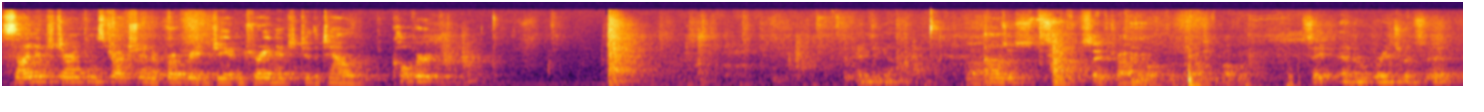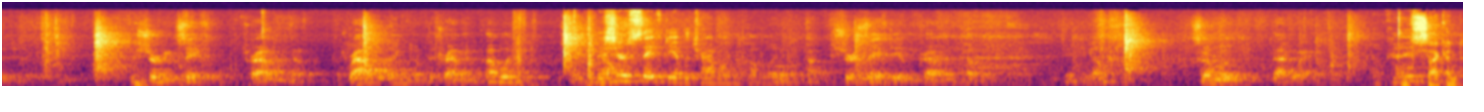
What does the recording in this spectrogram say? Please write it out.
signage during construction, appropriate ja- drainage to the town culvert, Anything else? Uh, Um, just safe, safe travel of the traveling public. Say, and arrangements, uh, assuring safe traveling, of- traveling of the traveling public. Anything else? ensure safety of the traveling public. Oh, Assure safety of the traveling public. Anything else? So moved, that way. Okay, Second,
